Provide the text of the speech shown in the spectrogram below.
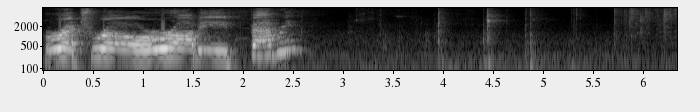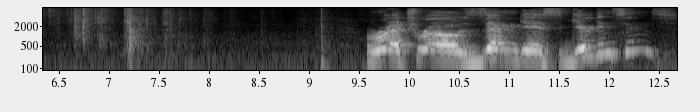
Retro Robby Fabbri. Retro Zemgus Girgensons.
